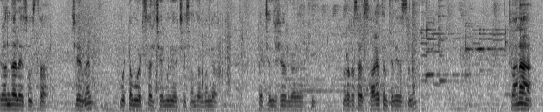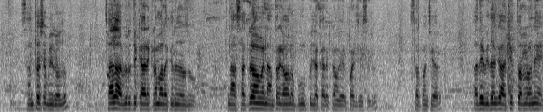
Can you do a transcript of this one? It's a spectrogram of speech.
గ్రంథాలయ సంస్థ చైర్మన్ మొట్టమొదటిసారి చైర్మన్ వచ్చిన సందర్భంగా డాక్టర్ చంద్రశేఖర్ గారికి మరొకసారి స్వాగతం తెలియజేస్తున్నా. చాలా సంతోషం ఈరోజు. చాలా అభివృద్ధి కార్యక్రమాలకు ఈరోజు నా సగ్రామమైన అంతర్గామంలో భూమి పూజ కార్యక్రమం ఏర్పాటు చేశారు సర్పంచ్ గారు. అదేవిధంగా అతి త్వరలోనే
